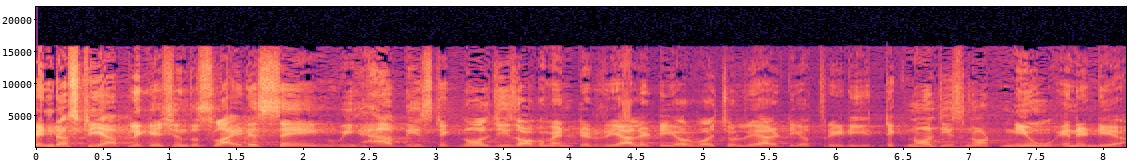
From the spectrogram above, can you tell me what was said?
Industry application, the slide is saying we have these technologies, augmented reality or virtual reality or 3D. Technology is not new in India.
